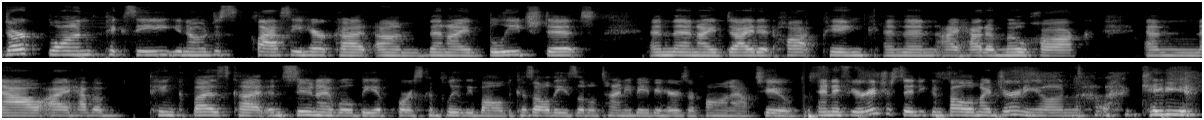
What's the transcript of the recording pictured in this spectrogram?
dark blonde pixie, you know, just classy haircut. Um, then I bleached it, and then I dyed it hot pink, and then I had a mohawk, and now I have a pink buzz cut and soon I will be of course completely bald because all these little tiny baby hairs are falling out too. And if you're interested, you can follow my journey on Katie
